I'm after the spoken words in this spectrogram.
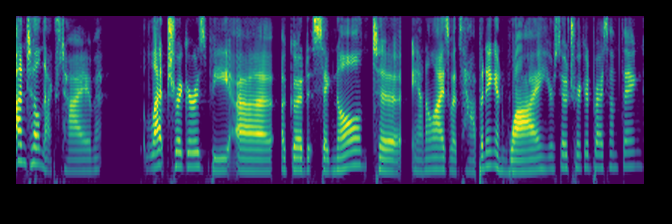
until next time, let triggers be a, a good signal to analyze what's happening and why you're so triggered by something,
